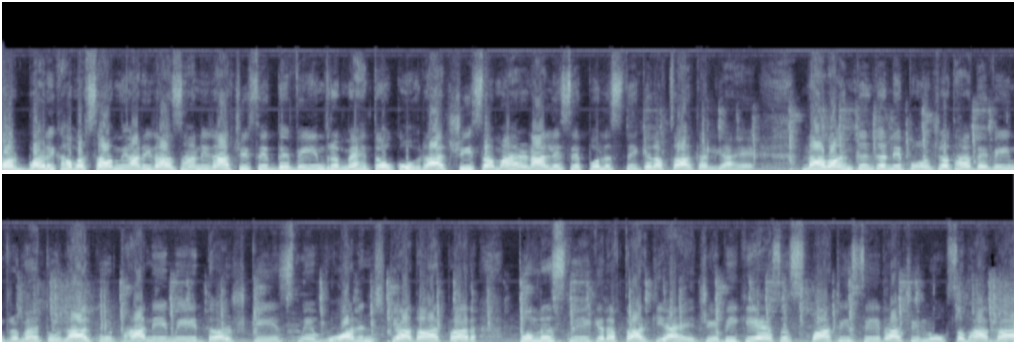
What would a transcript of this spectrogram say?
और बड़ी खबर सामने आ रही, राजधानी रांची से देवेंद्र महतो को रांची समाहरणालय से पुलिस ने गिरफ़्तार कर लिया है। नामांकन करने पहुँचा था देवेंद्र महतो। लालपुर थाने में दर्ज केस में वारंट के आधार पर पुलिस ने गिरफ़्तार किया है। जेबी के एस पार्टी से रांची लोकसभा का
